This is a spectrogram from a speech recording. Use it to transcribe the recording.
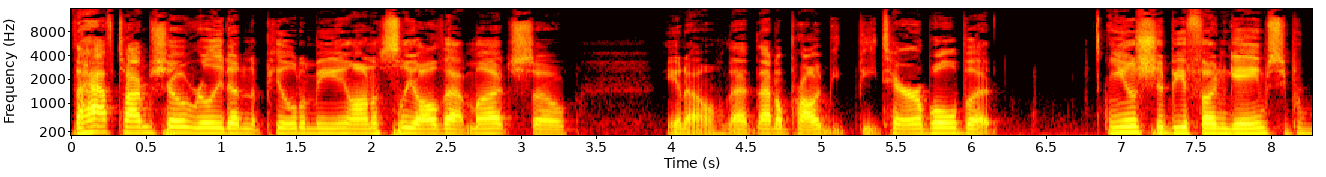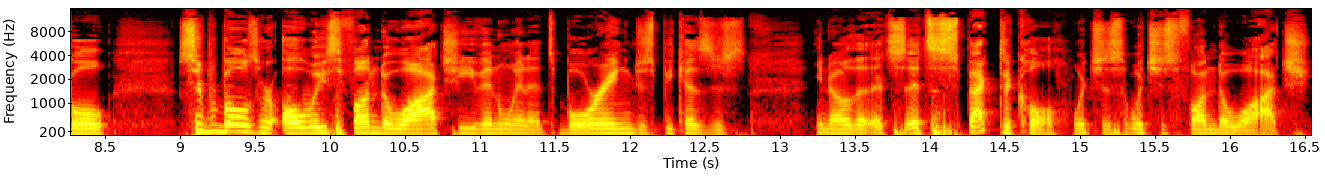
The halftime show really doesn't appeal to me, honestly, all that much. So you know that that'll probably be, be terrible, but you know should be a fun game. Super Bowl Super Bowls are always fun to watch, even when it's boring, just because just you know that it's it's a spectacle, which is which is fun to watch.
